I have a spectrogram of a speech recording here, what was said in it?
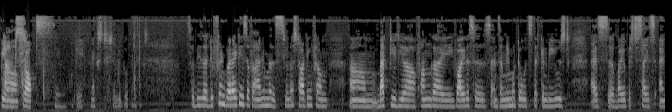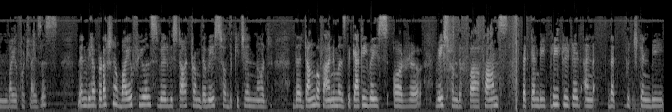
Plants. uh, crops. Yeah. Okay, next, shall we go to next? So these are different varieties of animals, you know, starting from um, bacteria, fungi, viruses, and some nematodes that can be used as uh, biopesticides and biofertilizers. Then we have production of biofuels where we start from the waste of the kitchen or the dung of animals, the cattle waste or uh, waste from the fa- farms that can be pre-treated and that which can be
